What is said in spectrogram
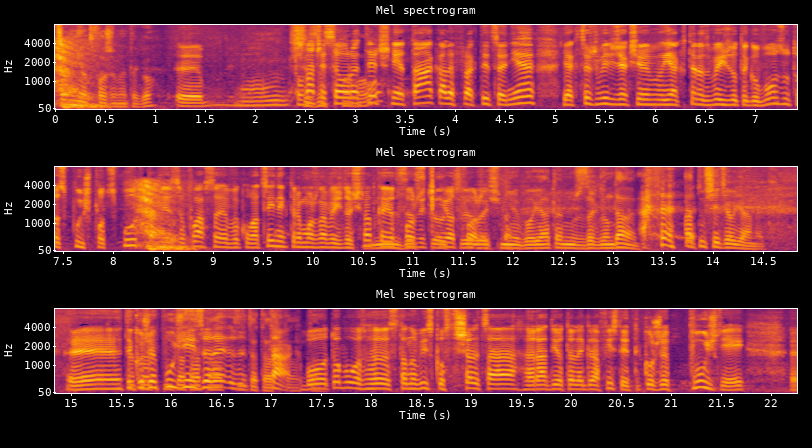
A czemu nie otworzymy tego? Y, mm, To znaczy teoretycznie tak, ale w praktyce nie. Jak chcesz wiedzieć, jak, się, jak teraz wejść do tego wozu, to spójrz pod spód, tam jest włas ewakuacyjny, który można wejść do środka i otworzyć i otworzyć. mnie, bo ja tam już zaglądałem. A tu siedział Janek. E, tylko, że później. zre- tak, ta. bo to było stanowisko strzelca radiotelegrafisty, tylko że później e,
